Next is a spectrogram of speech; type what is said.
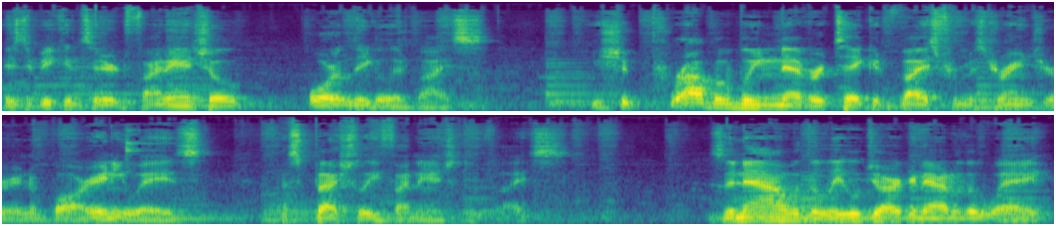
is to be considered financial or legal advice. You should probably never take advice from a stranger in a bar, anyways, especially financial advice. So, now with the legal jargon out of the way,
